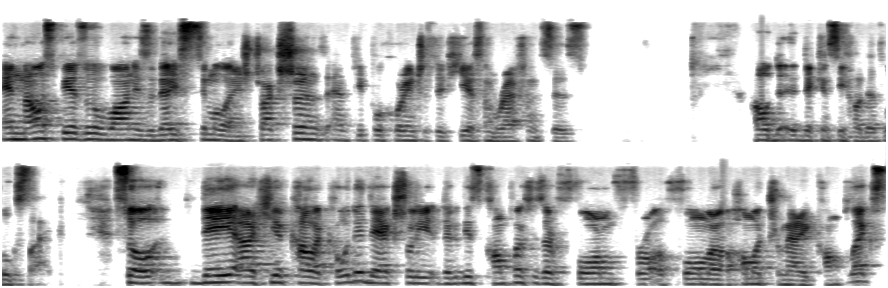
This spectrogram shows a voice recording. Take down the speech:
And mouse piezo1 is a very similar instructions, and people who are interested here some references how they, they can see how that looks like. So they are here color coded. They actually, these complexes are formed for a form a homotrimeric complex.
